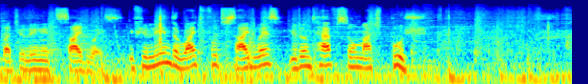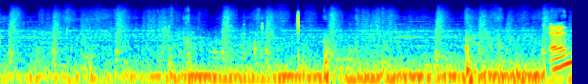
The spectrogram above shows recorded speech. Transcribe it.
but you lean it sideways. If you lean the right foot sideways, you don't have so much push. And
